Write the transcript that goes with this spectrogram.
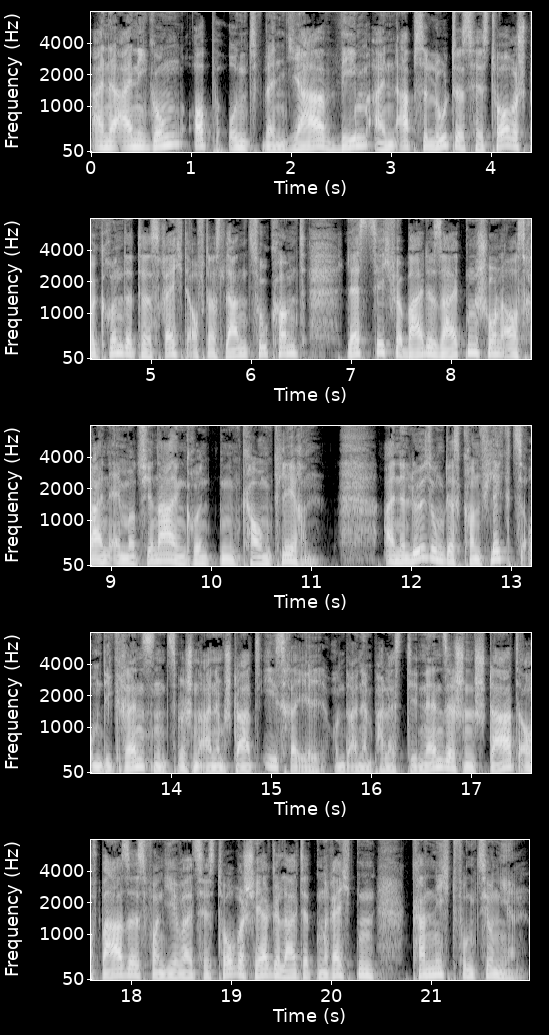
Eine Einigung, ob und wenn ja, wem ein absolutes historisch begründetes Recht auf das Land zukommt, lässt sich für beide Seiten schon aus rein emotionalen Gründen kaum klären. Eine Lösung des Konflikts um die Grenzen zwischen einem Staat Israel und einem palästinensischen Staat auf Basis von jeweils historisch hergeleiteten Rechten kann nicht funktionieren.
